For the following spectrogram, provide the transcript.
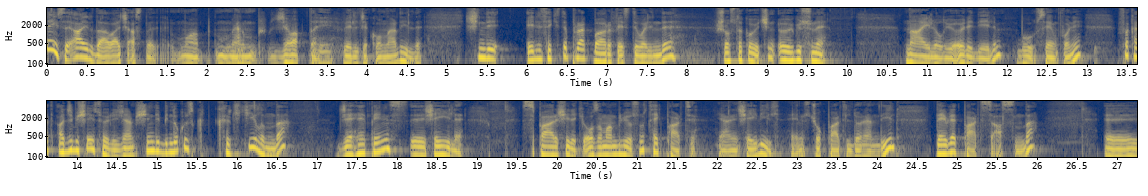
Neyse ayrı dava hiç aslında muhab yani cevap dahi verilecek konular değildi. Şimdi 58'de Prag Baharı Festivali'nde Shostakovich'in övgüsüne nail oluyor öyle diyelim bu senfoni. Fakat acı bir şey söyleyeceğim. Şimdi 1942 yılında CHP'nin e, şeyiyle siparişiyle ki o zaman biliyorsunuz tek parti yani şey değil henüz çok partili dönem değil devlet partisi aslında. Ee,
